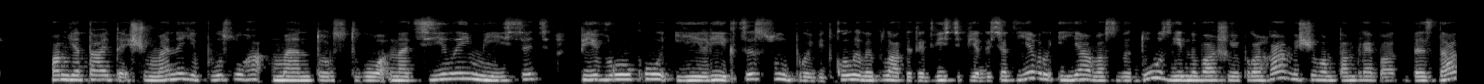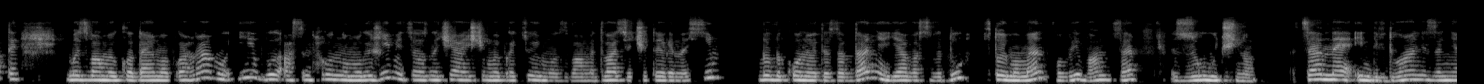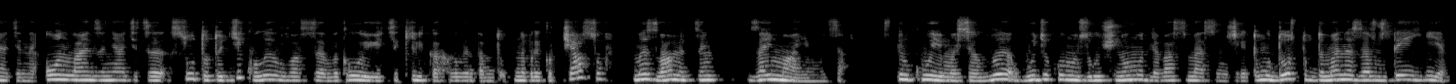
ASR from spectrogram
пам'ятайте, що в мене є послуга менторство на цілий місяць, півроку і рік. Це супровід, коли ви платите 250 євро, і я вас веду згідно вашої програми, що вам там треба де здати. Ми з вами укладаємо програму, і в асинхронному режимі це означає, що ми працюємо з вами 24 на 7. Ви виконуєте завдання, я вас веду в той момент, коли вам це зручно. Це не індивідуальні заняття, не онлайн заняття, це суто тоді, коли у вас викроюється кілька хвилин, там, наприклад, часу, ми з вами цим займаємося. Спілкуємося в будь-якому зручному для вас месенджері, тому доступ до мене завжди є.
